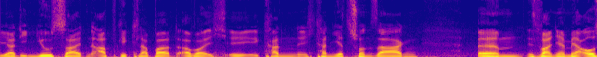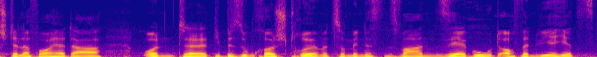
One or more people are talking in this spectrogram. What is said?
ja, die News-Seiten abgeklappert, aber ich, äh, kann, ich kann jetzt schon sagen, ähm, es waren ja mehr Aussteller vorher da und äh, die Besucherströme zumindest waren sehr gut, auch wenn wir jetzt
